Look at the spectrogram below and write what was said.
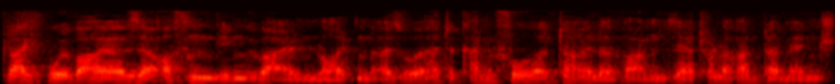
Gleichwohl war er sehr offen gegenüber allen Leuten, also er hatte keine Vorurteile, war ein sehr toleranter Mensch.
